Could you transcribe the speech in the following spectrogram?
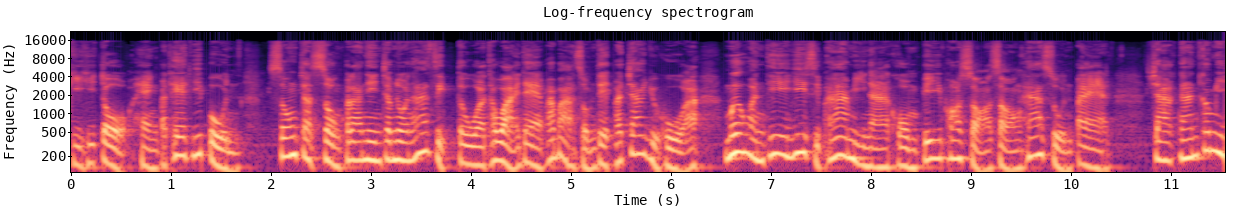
กิฮิโตะแห่งประเทศญี่ปุ่น ทรงจัดส่งปลานินจำนวน 50 ตัว ถวายแด่พระบาทสมเด็จพระเจ้าอยู่หัว เมื่อวันที่ 25 มีนาคม ปี พศ 2508 จากนั้นก็มี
